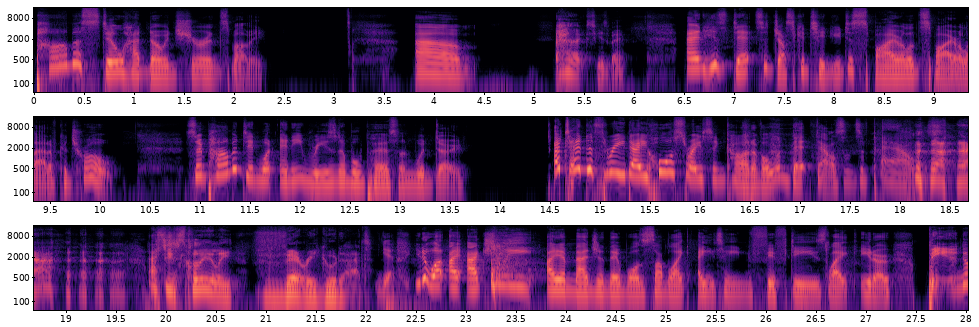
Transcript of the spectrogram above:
Palmer still had no insurance, mummy. Um, excuse me. And his debts had just continued to spiral and spiral out of control. So Palmer did what any reasonable person would do attend a three day horse racing carnival and bet thousands of pounds. Which he's clearly very good at. Yeah. You know what? I actually I imagine there was some like 1850s like, you know, being a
